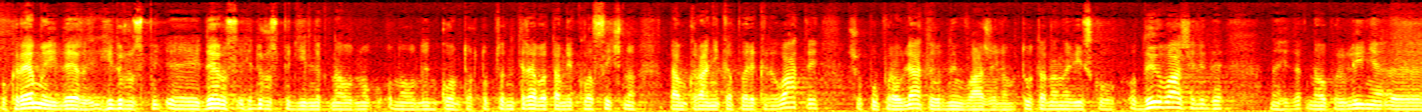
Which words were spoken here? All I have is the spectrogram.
Окремий йде, е, гідророзподільник на, одну, на один контур. Тобто не треба там як класично там краніка перекривати, щоб управляти одним важелем. Тут на навіску один важель йде, на, на управління е,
